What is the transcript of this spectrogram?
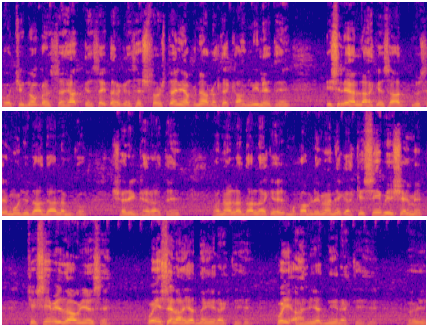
وہ چیزوں پر صحت کے صحیح طریقے سے سوچتے نہیں، اپنے عقل سے کام نہیں لیتے ہیں۔ اس لیے اللہ کے ساتھ دوسرے موجودات عالم کو شریک ٹھہراتے ہیں۔ ورنہ اللہ تعالیٰ کے مقابلے میں آنے کا کسی بھی شے میں، کسی بھی زاویے سے کوئی صلاحیت نہیں رکھتی ہیں، کوئی اہلیت نہیں رکھتی ہیں۔ کوئی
